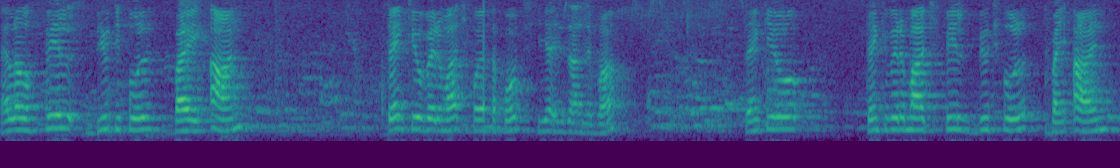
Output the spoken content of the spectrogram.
Hello, Feel Beautiful by An. Thank you very much for your support here in Zanzibar. Thank you. Thank you very much, Feel Beautiful by An.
